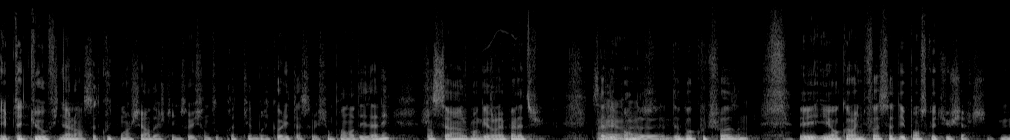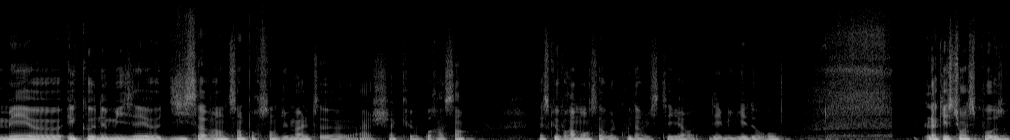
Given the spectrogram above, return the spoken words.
Et peut-être qu'au final, hein, ça te coûte moins cher d'acheter une solution toute prête que de bricoler ta solution pendant des années. J'en sais rien, je m'engagerai pas là-dessus. Ça Ouais, dépend ouais, de, beaucoup de choses. Mm. Et, et encore une fois, ça dépend ce que tu cherches. Mais euh, économiser euh, 10 à 25% du malt euh, à chaque brassin, est-ce que vraiment ça vaut le coup d'investir des milliers d'euros? La question, elle se pose.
